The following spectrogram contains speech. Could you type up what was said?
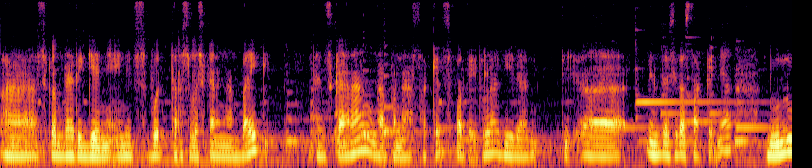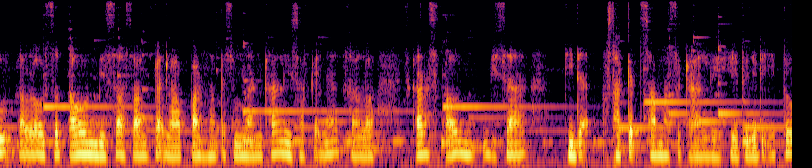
uh, sekundari gennya ini disebut terselesaikan dengan baik dan sekarang nggak pernah sakit seperti itu lagi. Dan uh, intensitas sakitnya dulu kalau setahun bisa sampai 8 sampai 9 kali sakitnya. Kalau sekarang setahun bisa tidak sakit sama sekali gitu. Jadi itu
